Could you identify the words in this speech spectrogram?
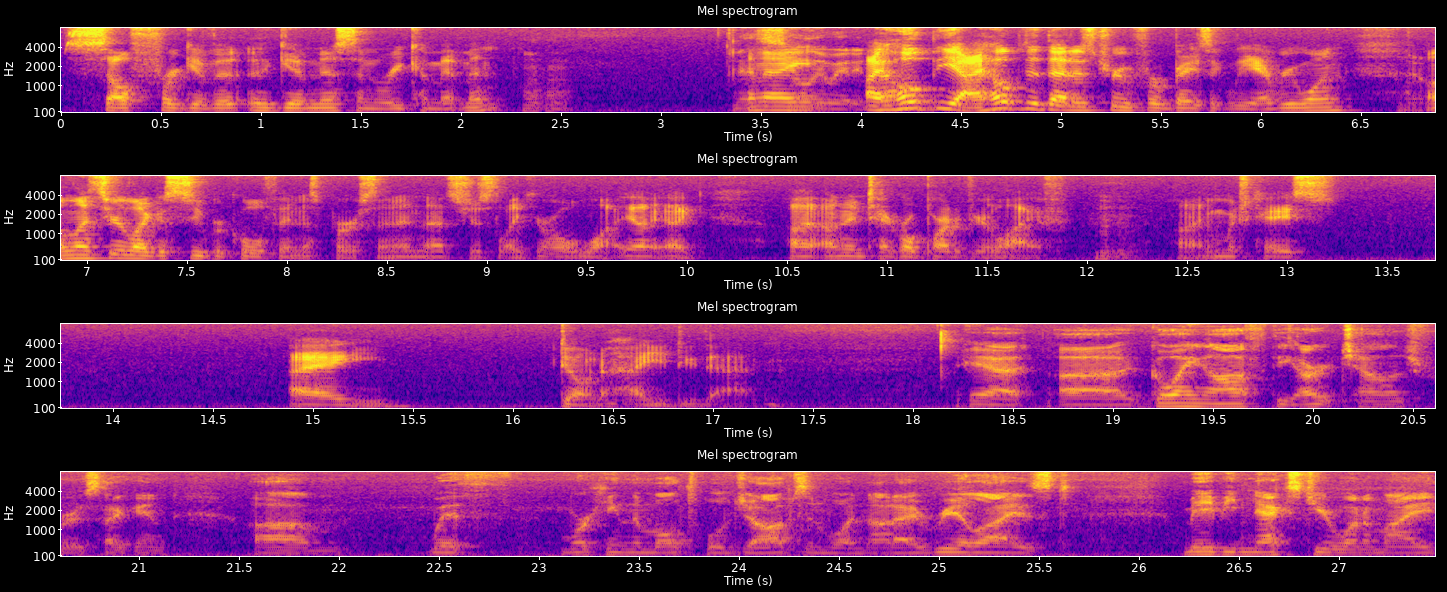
self forgiveness and recommitment. That's and I, only way to I hope, yeah, I hope that that is true for basically everyone, unless you're like a super cool fitness person and that's just like your whole life, like, like uh, an integral part of your life. Mm-hmm. Uh, in which case, I don't know how you do that. Yeah, uh, going off the art challenge for a second, um, with working the multiple jobs and whatnot, I realized maybe next year one of my,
